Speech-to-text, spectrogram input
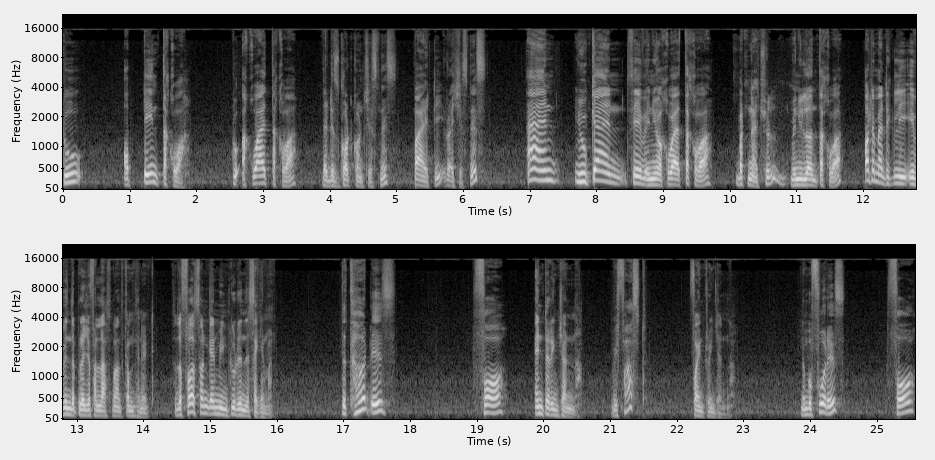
to obtain taqwa, to acquire taqwa, that is God consciousness, piety, righteousness. And you can say when you acquire taqwa, but natural, when you learn taqwa, automatically even the pleasure of Allah subhanahu comes in it. So the first one can be included in the second one. The third is for entering Jannah. We fast for entering Jannah. Number four is for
